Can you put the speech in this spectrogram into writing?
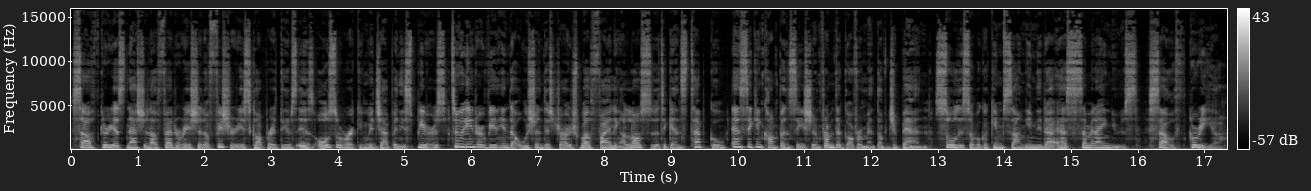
South Korea's National Federation of Fisheries Cooperatives is also working with Japanese peers to intervene in the ocean discharge while filing a lawsuit against TEPCO and seeking compensation from the government of Japan. Seoul Sobogo Kim Sang Imnida S. Seminai News, South Korea.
